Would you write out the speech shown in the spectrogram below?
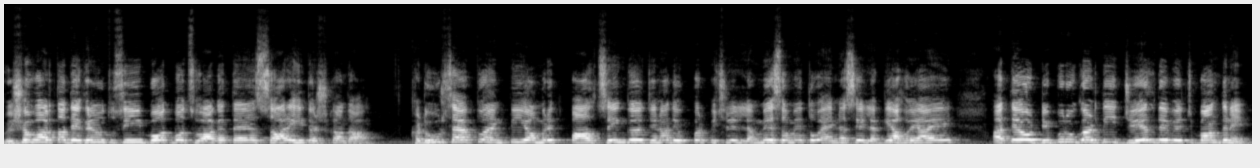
ਵਿਸ਼ਵ ਵਾਰਤਾ ਦੇਖ ਰਹੇ ਹੋ ਤੁਸੀਂ। ਬਹੁਤ-ਬਹੁਤ ਸਵਾਗਤ ਹੈ ਸਾਰੇ ਹੀ ਦਰਸ਼ਕਾਂ ਦਾ। ਖਡੂਰ ਸਾਹਿਬ ਤੋਂ ਐਮਪੀ ਅਮਰਿਤਪਾਲ ਸਿੰਘ, ਜਿਨ੍ਹਾਂ ਦੇ ਉੱਪਰ ਪਿਛਲੇ ਲੰਮੇ ਸਮੇਂ ਤੋਂ ਐਨਐਸਏ ਲੱਗਿਆ ਹੋਇਆ ਹੈ ਅਤੇ ਉਹ ਡਿਬਰੂਗੜ੍ਹ ਦੀ ਜੇਲ੍ਹ ਦੇ ਵਿੱਚ ਬੰਦ ਨੇ।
